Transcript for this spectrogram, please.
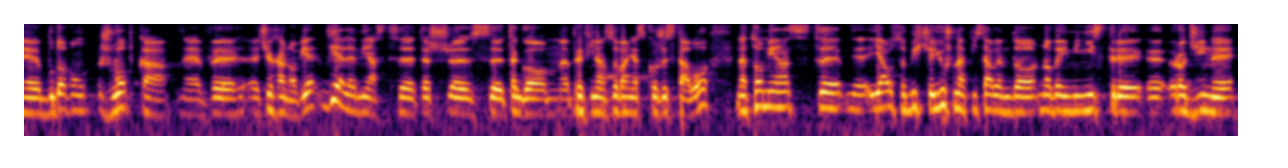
e, budową żłobka e, w Ciechanowie. Wiele miast też z tego prefinansowania skorzystało. Natomiast ja osobiście już napisałem do nowej ministry rodziny,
